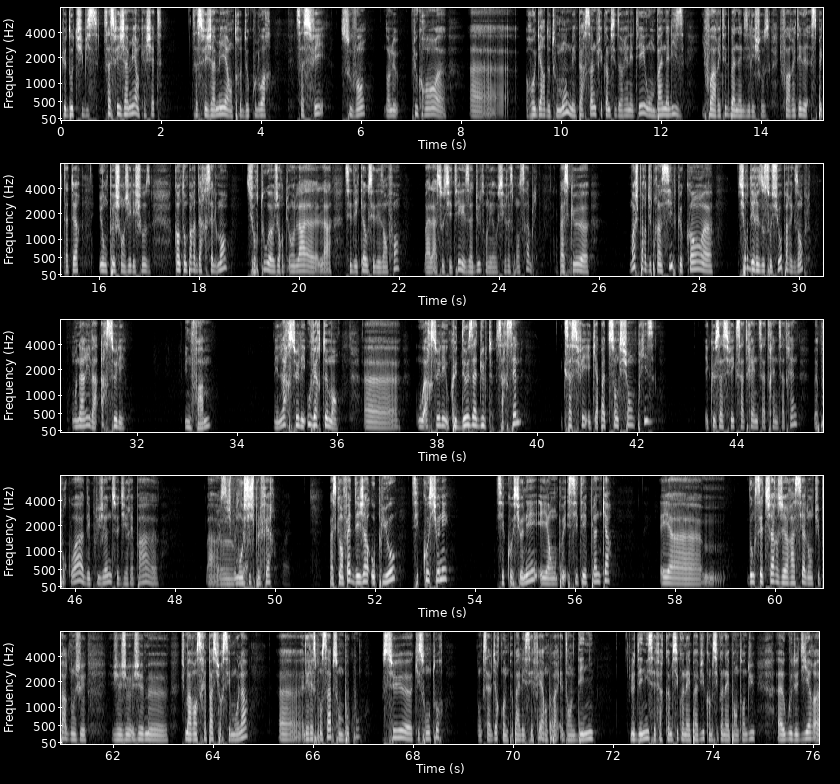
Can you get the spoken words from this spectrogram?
que d'autres subissent. Ça se fait jamais en cachette. Ça se fait jamais entre deux couloirs. Ça se fait souvent dans le plus grand euh, euh, regard de tout le monde, mais personne ne fait comme si de rien n'était, ou on banalise il faut arrêter de banaliser les choses. Il faut arrêter d'être spectateur et on peut changer les choses. Quand on parle d'harcèlement, surtout aujourd'hui, là, là c'est des cas où c'est des enfants, bah, la société, les adultes, on est aussi responsables. Parce que euh, moi, je pars du principe que quand, euh, sur des réseaux sociaux, par exemple, on arrive à harceler une femme, mais l'harceler ouvertement, ou harceler, ou que deux adultes s'harcèlent, et que ça se fait et qu'il n'y a pas de sanction prise, et que ça se fait que ça traîne, ça traîne, ça traîne, ben pourquoi des plus jeunes ne se diraient pas euh, bah, moi aussi, je peux le faire. Parce qu'en fait, déjà au plus haut, c'est cautionné. C'est cautionné et on peut citer plein de cas. Et euh, donc cette charge raciale dont tu parles, dont je je, je, me je m'avancerai pas sur ces mots-là, euh, les responsables sont beaucoup ceux qui sont autour. Donc ça veut dire qu'on ne peut pas laisser faire, on peut pas être dans le déni. Le déni, c'est faire comme si qu'on n'avait pas vu, comme si qu'on n'avait pas entendu, euh, ou de dire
